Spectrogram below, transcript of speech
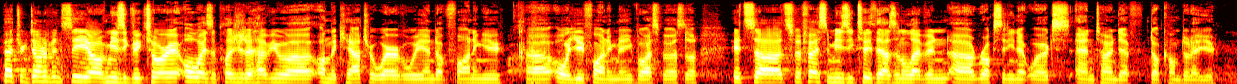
Patrick Donovan, CEO of Music Victoria. Always a pleasure to have you uh, on the couch or wherever we end up finding you, uh, or you finding me, vice versa. It's uh, it's for Face the Music 2011, uh, Rock City Networks, and ToneDeaf.com.au.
